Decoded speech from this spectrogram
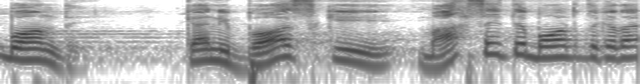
స్క్రిప్ట్ బాగుంది. కానీ బాస్కి మాస్ అయితే బాగుంటుంది కదా.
